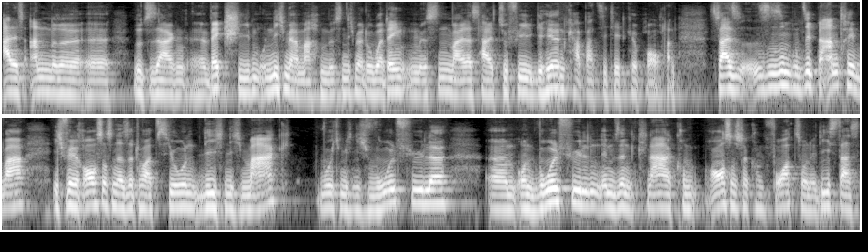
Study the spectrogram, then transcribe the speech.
alles andere äh, sozusagen äh, wegschieben und nicht mehr machen müssen, nicht mehr drüber denken müssen, weil das halt zu viel Gehirnkapazität gebraucht hat. Das heißt, es ist im Prinzip der Antrieb war, ich will raus aus einer Situation, die ich nicht mag, wo ich mich nicht wohlfühle ähm, und wohlfühlen im Sinn, klar, komm, raus aus der Komfortzone, dies, das.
